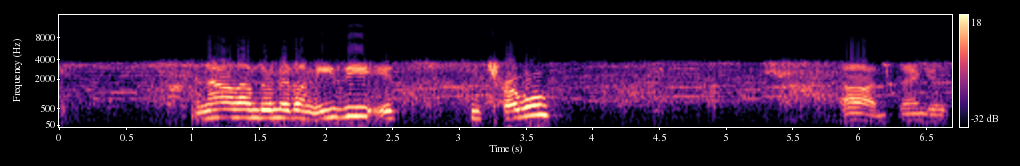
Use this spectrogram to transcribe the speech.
And now that I'm doing it on easy, it's some trouble. Ah, dang it.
